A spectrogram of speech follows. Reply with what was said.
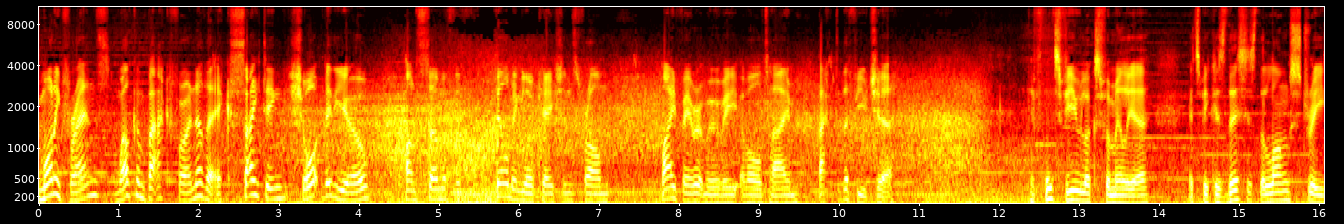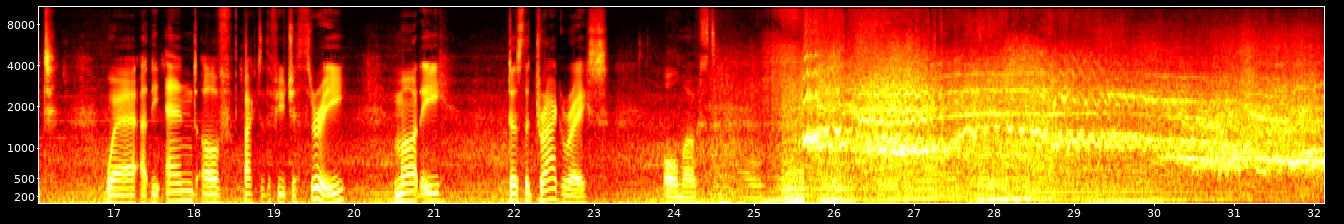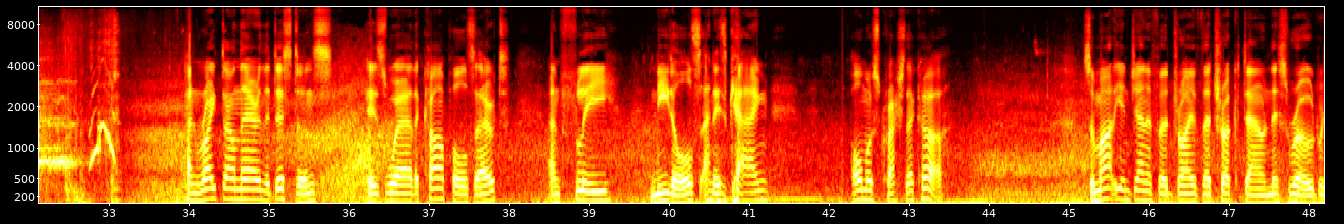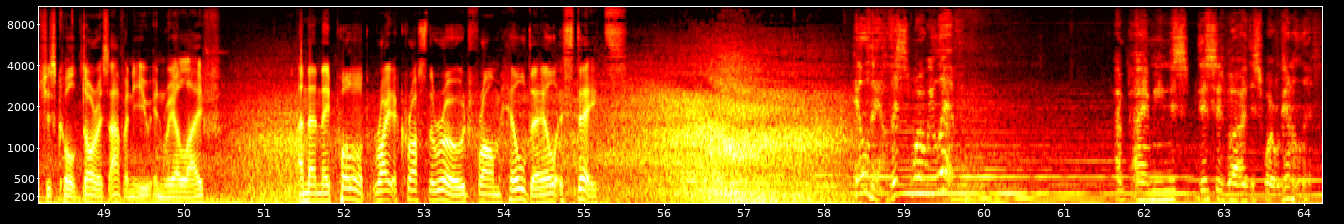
Good morning friends, welcome back for another exciting short video on some of the filming locations from my favourite movie of all time, Back to the Future. If this view looks familiar, it's because this is the long street where at the end of Back to the Future 3, Marty does the drag race, almost. And right down there in the distance is where the car pulls out and Flea, Needles and his gang almost crash their car. So Marty and Jennifer drive their truck down this road which is called Doris Avenue in real life and then they pull up right across the road from Hilldale Estates. Hilldale, this is where we live. I, I mean, this this is where this is where we're gonna live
